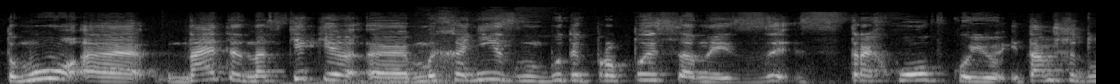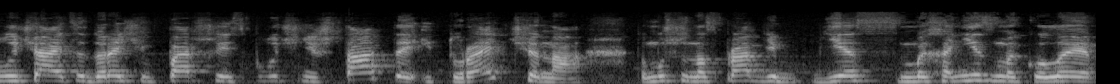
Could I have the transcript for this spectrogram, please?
Тому е, знаєте, наскільки е, механізм буде прописаний з страховкою, і там ще долучається до речі, вперше і Сполучені Штати і Туреччина, тому що насправді є механізми, коли.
